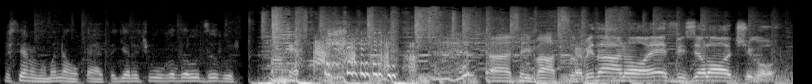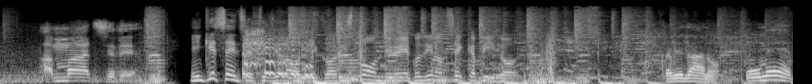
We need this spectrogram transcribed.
Cristiano non mandavo carta, gli ha ricevuto catalizzatore. Ah, sei pazzo. Capitano, è fisiologico. Ammazzate. In che senso è fisiologico? Rispondi perché così non si è capito. Capitano, un me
